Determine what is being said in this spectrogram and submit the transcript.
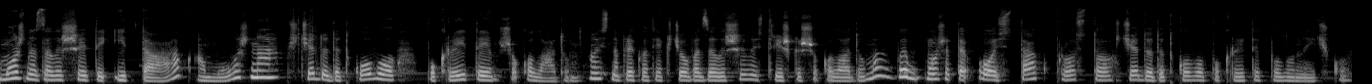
Можна залишити і так, а можна ще додатково покрити шоколадом. Ось, наприклад, якщо у вас залишилось трішки шоколаду, ви можете ось так просто ще додатково покрити полуничку.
